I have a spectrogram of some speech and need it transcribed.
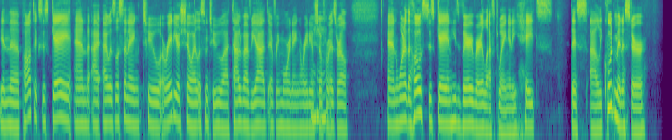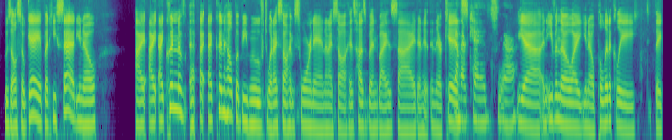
in the politics is gay and I, I was listening to a radio show i listen to uh, tal vaviad every morning a radio mm-hmm. show from israel and one of the hosts is gay and he's very very left wing and he hates this uh, likud minister who's also gay but he said you know I, I, I couldn't have I, I, couldn't help but be moved when I saw him sworn in and I saw his husband by his side and and their kids and their kids yeah yeah and even though I you know politically they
